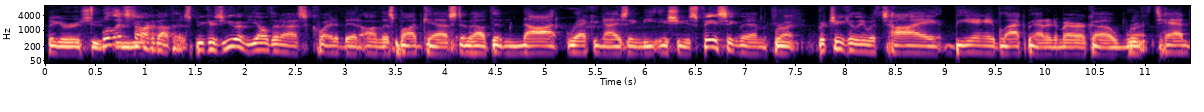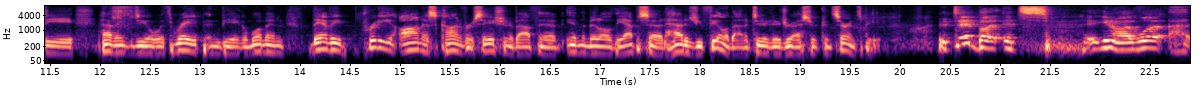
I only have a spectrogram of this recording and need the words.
bigger issues. Well, let's than you talk about this because you have yelled at us quite a bit on this podcast about them not recognizing the issues facing them. Right. Particularly with Ty being a black man in America, with Right. Tandy having to deal with rape and being a woman. They have a pretty honest conversation about that in the middle of the episode. How did you feel about it? Did it address your concerns, Pete? It did, but it's you know, I wa-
